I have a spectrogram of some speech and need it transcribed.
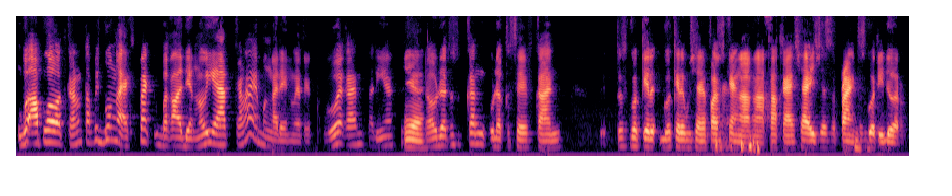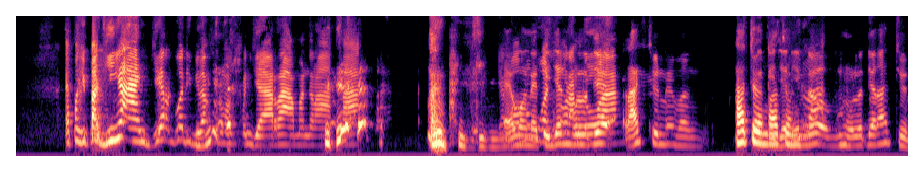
gue upload karena tapi gue nggak expect bakal ada yang ngeliat karena emang nggak ada yang ngeliat gue kan tadinya Iya. ya udah terus kan udah ke save kan terus gue kirim gue kirim Sharifah terus kayak nggak ngakak kayak saya it's just prank terus gue tidur eh pagi paginya anjir gue dibilang suruh masuk penjara sama neraka Yang Emang ngomong bukan netizen mulutnya doang. racun emang. Racun, Netizen racun. Indo mulutnya racun.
